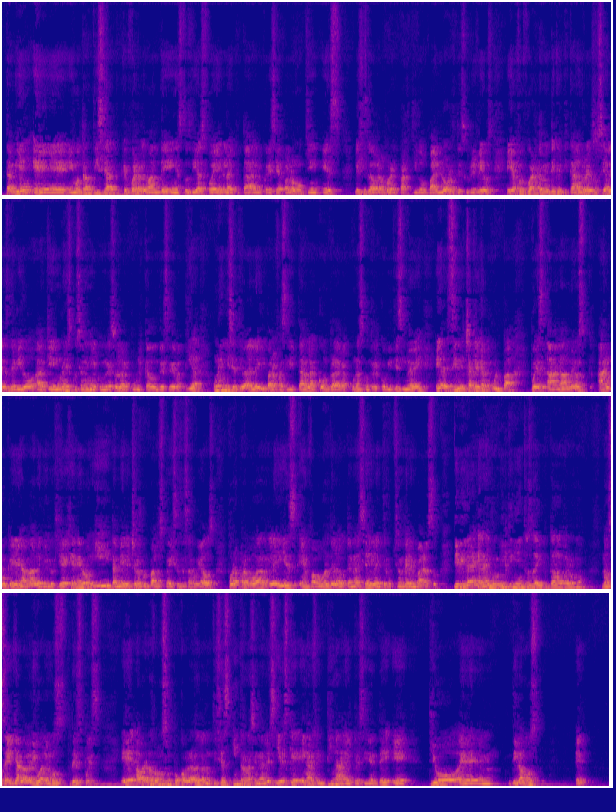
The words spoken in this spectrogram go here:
También eh, en otra noticia que fue relevante en estos días fue la diputada Lucrecia Palomo, quien es legisladora por el partido Valor de Sur Ríos. Ella fue fuertemente criticada en redes sociales debido a que en una discusión en el Congreso de la República donde se debatía una iniciativa de ley para facilitar la compra de vacunas contra el COVID-19, ella decide echarle la culpa pues a nada menos algo que ella llama la ideología de género y también le echó la culpa a los países desarrollados por aprobar leyes en favor de la eutanasia y la interrupción del embarazo. ¿Vivirá en el año 1500 la diputada Palomo? No sé, ya lo averiguaremos después. Eh, ahora nos vamos un poco a hablar de las noticias internacionales y es que en Argentina el presidente eh, dio, eh, digamos,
